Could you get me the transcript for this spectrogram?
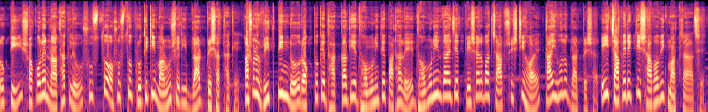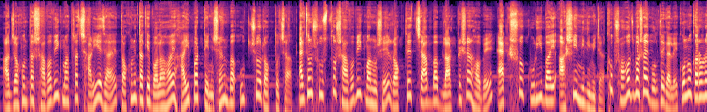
রোগটি সকলের না থাকলেও সুস্থ অসুস্থ প্রতিটি মানুষেরই ব্লাড প্রেশার থাকে। আসলে হৃৎপিণ্ড রক্তকে ধাক্কা দিয়ে ধমনীতে পাঠালে ধমনীর গায়ে যে প্রেশার বা চাপ সৃষ্টি হয়, তাই হলো ব্লাড প্রেশার এই চাপের একটি স্বাভাবিক মাত্রা আছে। আর যখন তার স্বাভাবিক মাত্রা ছাড়িয়ে যায়, তখনই তাকে বলা হয় হাইপার টেনশন বা উচ্চ রক্তচাপ। একজন সুস্থ, স্বাভাবিক মানুষের রক্তের চাপ বা ব্লাড প্রেশার হবে একশো কুড়ি বাই আশি মিলিমিটার। খুব সহজ ভাষায় বলতে গেলে, কোনো কারণে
